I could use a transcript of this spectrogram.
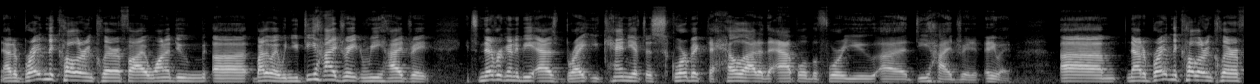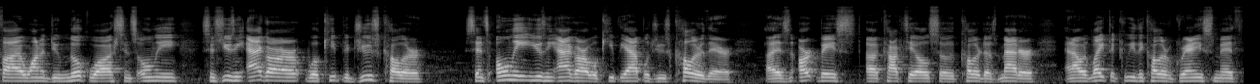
Now, to brighten the color and clarify, I want to do. Uh, by the way, when you dehydrate and rehydrate, it's never going to be as bright. You can. You have to scorbic the hell out of the apple before you uh, dehydrate it. Anyway. Um, now to brighten the color and clarify, I want to do milk wash since only since using agar will keep the juice color. Since only using agar will keep the apple juice color there. Uh, it's an art-based uh, cocktail, so color does matter. And I would like to be the color of Granny Smith,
